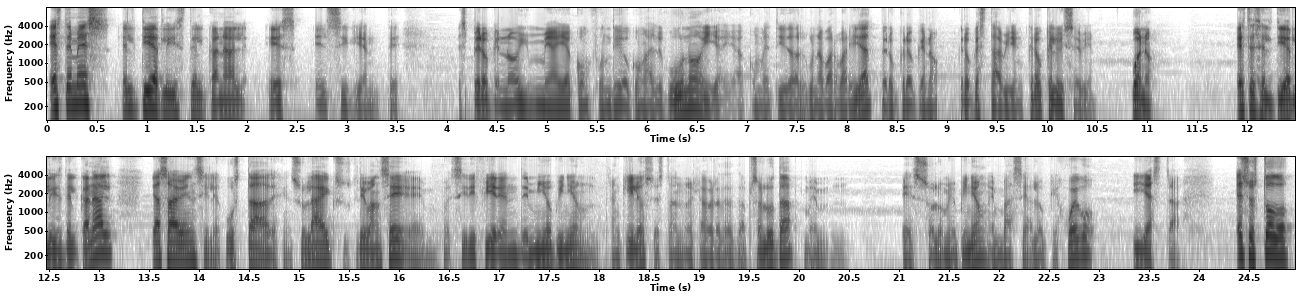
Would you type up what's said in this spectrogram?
Este mes el tier list del canal es el siguiente. Espero que no me haya confundido con alguno y haya cometido alguna barbaridad, pero creo que no. Creo que está bien, creo que lo hice bien. Bueno, este es el tier list del canal. Ya saben, si les gusta, dejen su like, suscríbanse. Eh, pues si difieren de mi opinión, tranquilos, esta no es la verdad absoluta. Em, es solo mi opinión en base a lo que juego. Y ya está. Eso es todo.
